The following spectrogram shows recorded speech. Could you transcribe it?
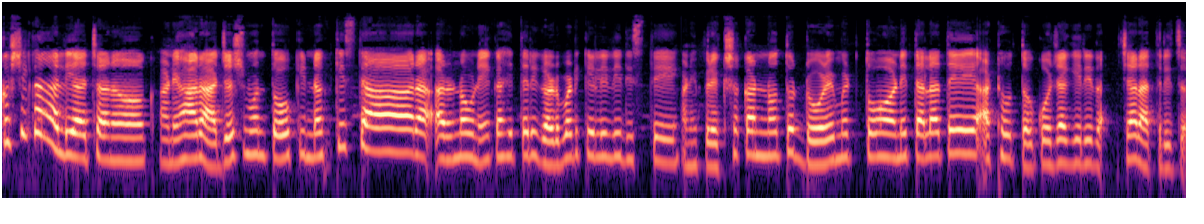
कशी काय आली अचानक? आणि हा राजेश म्हणतो की नक्कीच त्या अर्णवने काहीतरी गडबड केलेली दिसते. आणि प्रेक्षकांना तो डोळे मिटतो आणि त्याला ते आठवतं कोजागिरीच्या रात्रीचं.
